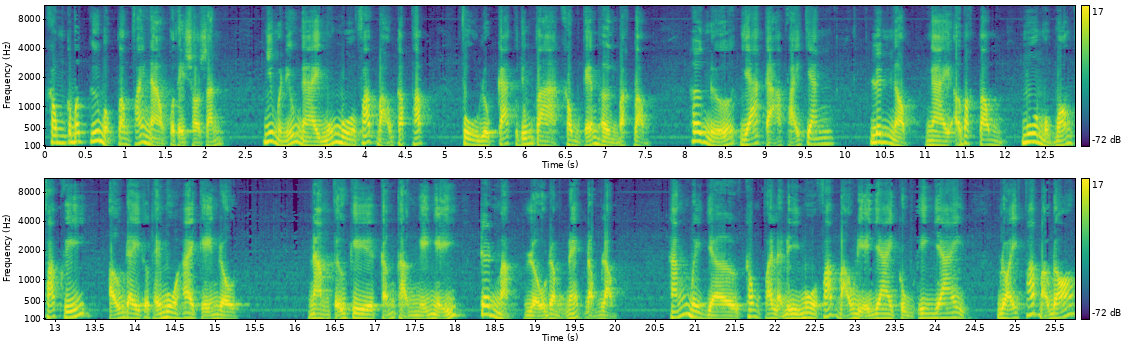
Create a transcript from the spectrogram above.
không có bất cứ một tông phái nào có thể so sánh. Nhưng mà nếu ngài muốn mua pháp bảo cấp thấp, phù lục cát của chúng ta không kém hơn Bắc Tông. Hơn nữa, giá cả phải chăng? Linh Ngọc, ngài ở Bắc Tông, mua một món pháp khí, ở đây có thể mua hai kiện rồi. Nam tử kia cẩn thận nghĩ nghĩ, trên mặt lộ ra một nét động lòng. Hắn bây giờ không phải là đi mua pháp bảo địa giai cùng thiên giai, loại pháp bảo đó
